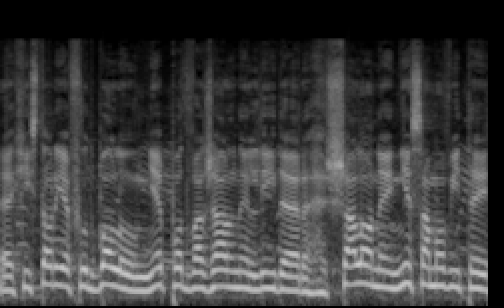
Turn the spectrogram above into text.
e, historię futbolu. Niepodważalny lider, szalony, niesamowity,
